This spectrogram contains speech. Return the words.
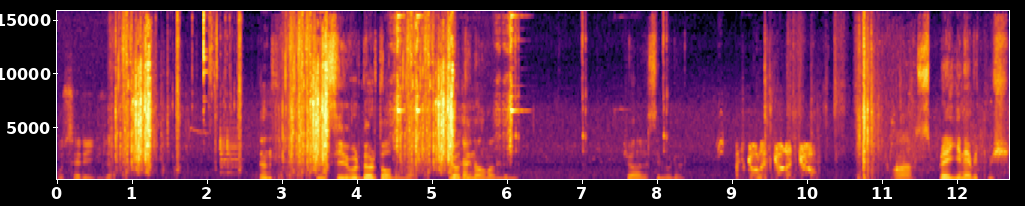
Bu seri güzel. Dün, dün Silver 4 oldum ben. Yo dün olmadı dün. Şu an Silver 4. Let's go, let's go, let's go. Aa sprey yine bitmiş.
